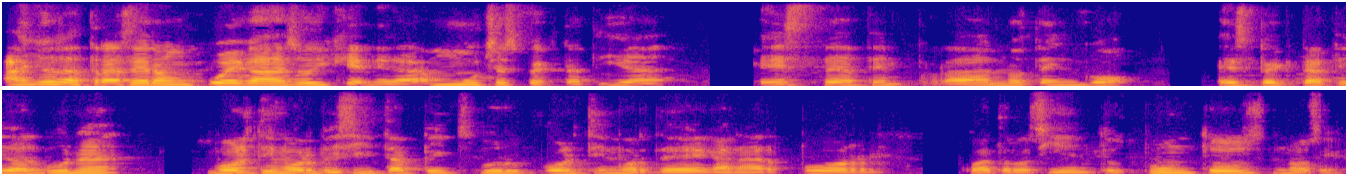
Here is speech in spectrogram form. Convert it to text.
años atrás era un juegazo y generaba mucha expectativa. Esta temporada no tengo expectativa alguna. Baltimore visita Pittsburgh. Baltimore debe ganar por 400 puntos. No sé.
